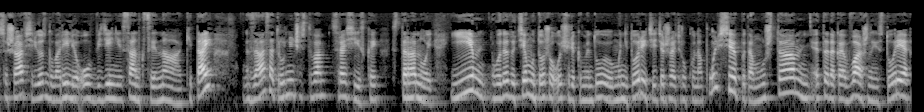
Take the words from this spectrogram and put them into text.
США всерьез говорили о введении санкций на Китай за сотрудничество с российской стороной. И вот эту тему тоже очень рекомендую мониторить и держать руку на пульсе, потому что это такая важная история,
